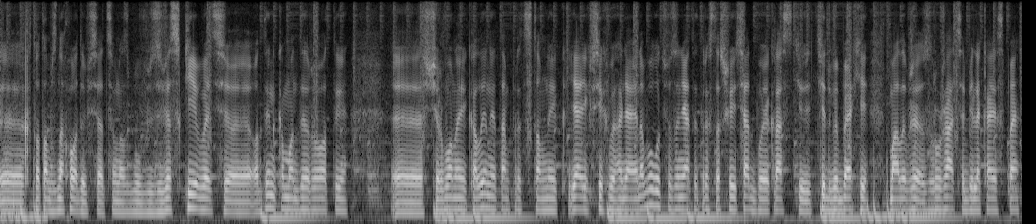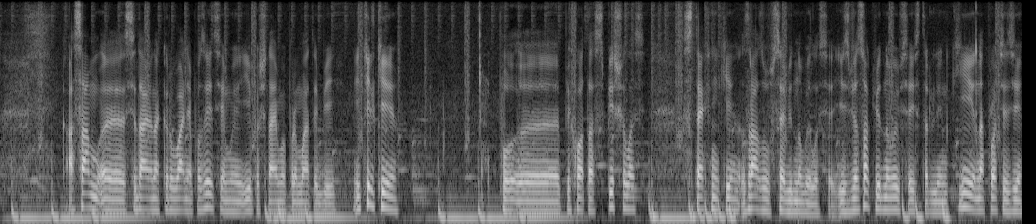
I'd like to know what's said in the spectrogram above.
е, хто там знаходився, це в нас був зв'язківець, е, один командир роти, е, з червоної калини там представник. Я їх всіх виганяю на вулицю, зайняти 360, бо якраз ті, ті дві бехи мали вже згружатися біля КСП. А сам сідаю на керування позиціями і починаємо приймати бій. І тільки піхота спішилась з техніки, зразу все відновилося. І зв'язок відновився, і Starlink. І на протязі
